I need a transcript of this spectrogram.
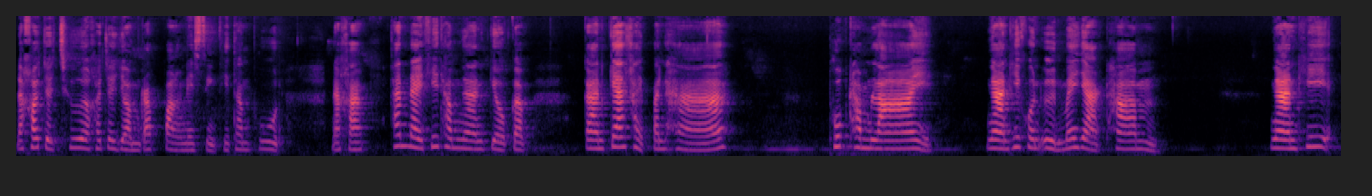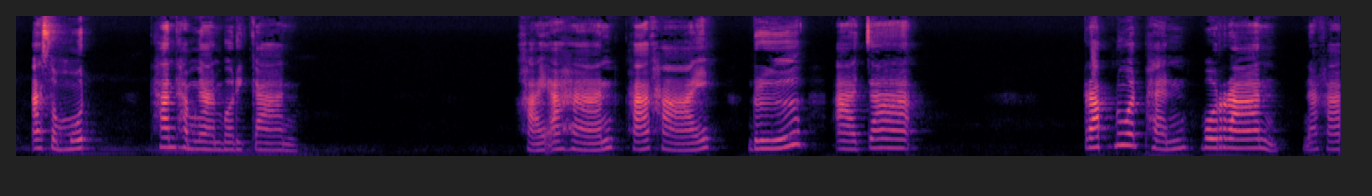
และเขาจะเชื่อเขาจะยอมรับฟังในสิ่งที่ท่านพูดนะคะ ท่านใดที่ทำงานเกี่ยวกับการแก้ไขปัญหา ทุบทำลาย งานที่คนอื่นไม่อยากทำงานที่อสมมุติ ท่านทำงานบริการ ขายอาหาร ค้าขาย หรืออาจจะ รับนวดแผนโบราณนะคะ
